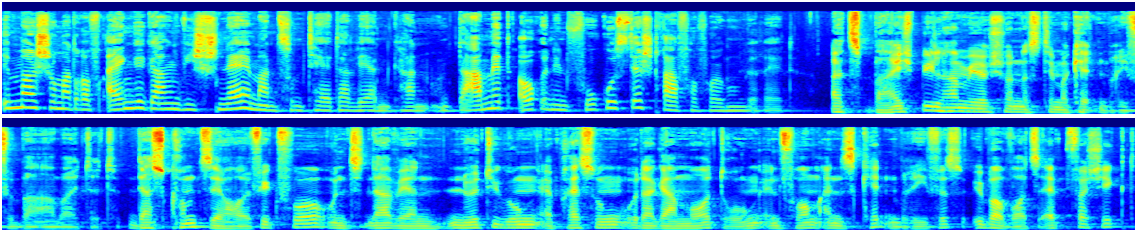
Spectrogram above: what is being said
immer schon mal darauf eingegangen, wie schnell man zum Täter werden kann und damit auch in den Fokus der Strafverfolgung gerät. Als Beispiel haben wir ja schon das Thema Kettenbriefe bearbeitet. Das kommt sehr häufig vor und da werden Nötigungen, Erpressungen oder gar Morddrohungen in Form eines Kettenbriefes über WhatsApp verschickt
